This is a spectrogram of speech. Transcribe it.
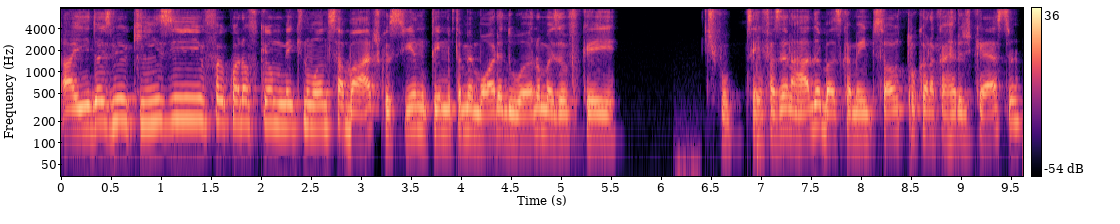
Aí 2015 foi quando eu fiquei meio que num ano sabático, assim, eu não tenho muita memória do ano, mas eu fiquei tipo, sem fazer nada, basicamente só tocando a carreira de caster.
